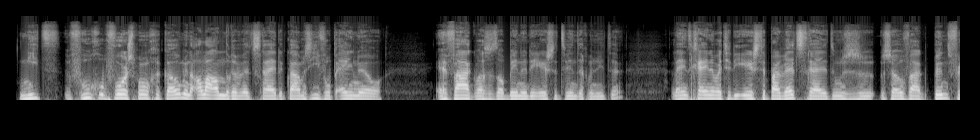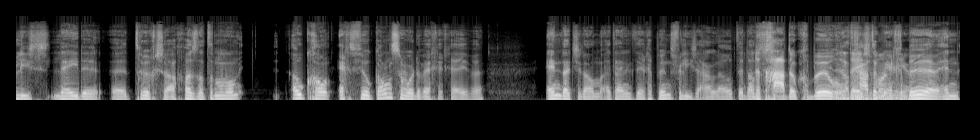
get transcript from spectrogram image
niet vroeg op voorsprong gekomen. In alle andere wedstrijden kwamen ze in ieder op 1-0. En vaak was het al binnen de eerste 20 minuten. Alleen hetgene wat je die eerste paar wedstrijden, toen ze zo, zo vaak puntverlies leden, eh, terugzag, was dat er dan ook gewoon echt veel kansen worden weggegeven. En dat je dan uiteindelijk tegen puntverlies aanloopt. En dat, Dat gaat ook gebeuren op dat deze gaat ook manier. weer gebeuren. En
